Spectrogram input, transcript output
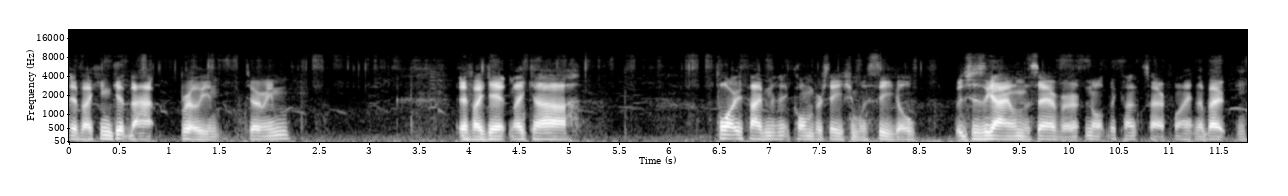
If I can get that, brilliant. Do you know I mean? If I get like a 45 minute conversation with Seagull, which is the guy on the server, not the cunts that are flying about me.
